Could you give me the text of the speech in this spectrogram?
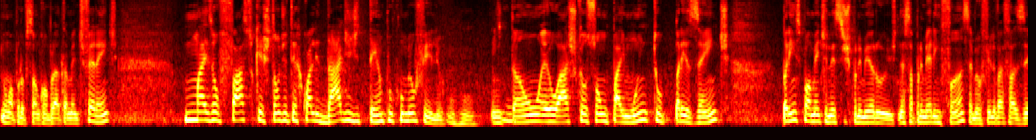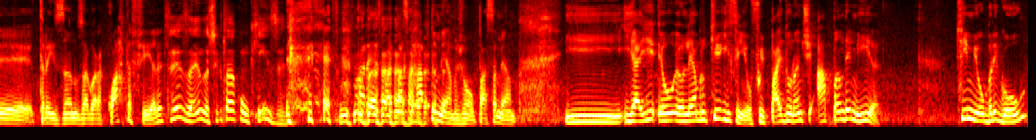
numa profissão completamente diferente, mas eu faço questão de ter qualidade de tempo com meu filho. Então, eu acho que eu sou um pai muito presente, principalmente nesses primeiros, nessa primeira infância. Meu filho vai fazer três anos agora, quarta-feira. Três ainda, achei que tava com 15. Parece, mas passa rápido mesmo, João, passa mesmo. E, e aí eu, eu lembro que, enfim, eu fui pai durante a pandemia, que me obrigou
